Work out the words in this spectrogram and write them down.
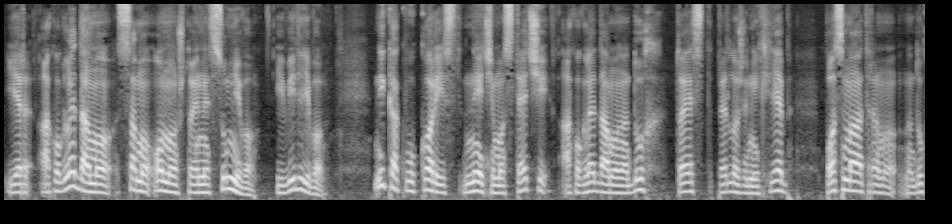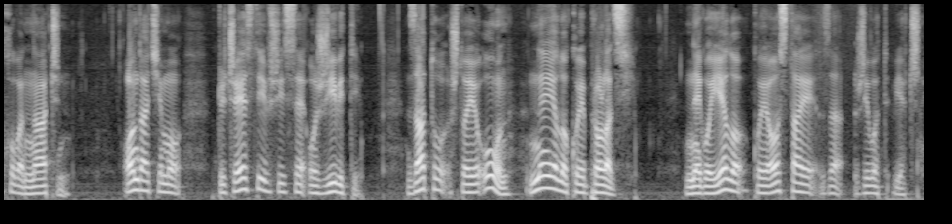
Jer ako gledamo samo ono što je nesumnjivo i vidljivo, nikakvu korist nećemo steći ako gledamo na duh, to jest predloženi hljeb, posmatramo na duhovan način. Onda ćemo pričestivši se oživiti, zato što je on ne jelo koje prolazi, nego jelo koje ostaje za život vječni.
